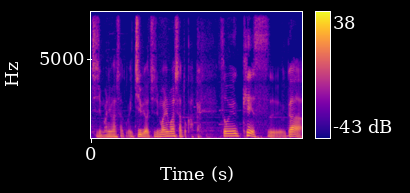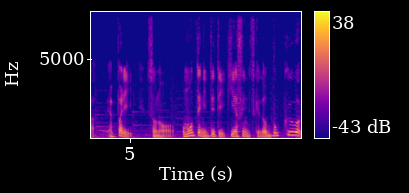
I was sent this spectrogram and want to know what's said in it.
縮まりましたとか1秒縮まりましたとかそういうケースがやっぱりその表に出ていきやすいんですけど僕は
